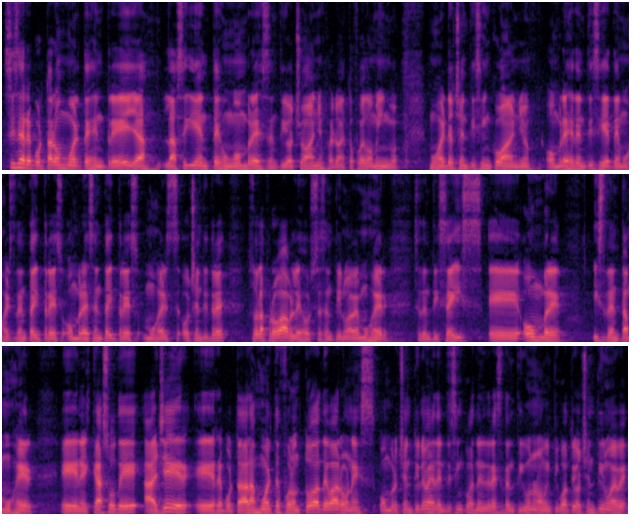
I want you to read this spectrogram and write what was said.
sí se reportaron muertes, entre ellas las siguientes, un hombre de 68 años, perdón, esto fue domingo, mujer de 85 años, hombre de 77, mujer 73, hombre de 63, mujer 83, son las probables, o 69 mujer, 76 eh, hombre y 70 mujer. En el caso de ayer, eh, reportadas las muertes fueron todas de varones, hombre 89, 75, 73, 71, 94 y 89,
